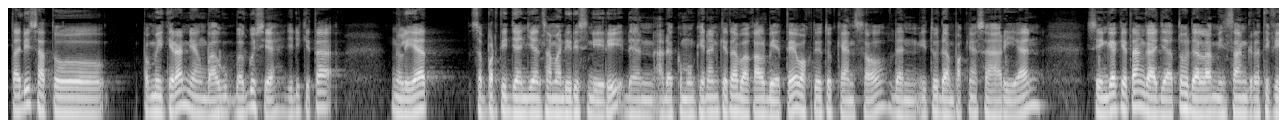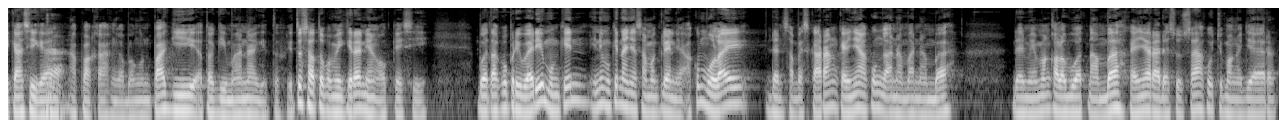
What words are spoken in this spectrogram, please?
tadi satu pemikiran yang bagu- bagus ya. Jadi kita ngelihat seperti janjian sama diri sendiri dan ada kemungkinan kita bakal bete waktu itu cancel dan itu dampaknya seharian sehingga kita nggak jatuh dalam instan gratifikasi kan. Apakah nggak bangun pagi atau gimana gitu. Itu satu pemikiran yang oke sih. Buat aku pribadi mungkin ini mungkin hanya sama Glenn ya. Aku mulai dan sampai sekarang kayaknya aku nggak nambah-nambah dan memang kalau buat nambah kayaknya rada susah. Aku cuma ngejar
